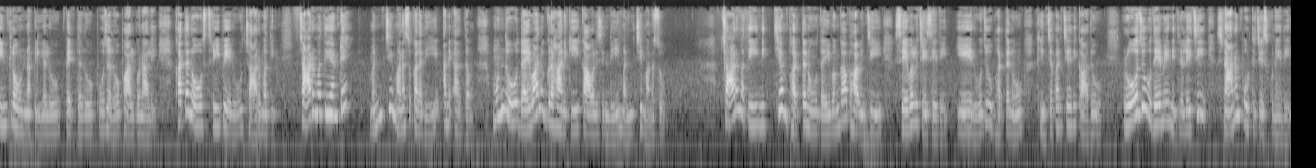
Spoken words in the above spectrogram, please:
ఇంట్లో ఉన్న పిల్లలు పెద్దలు పూజలో పాల్గొనాలి. కథలో స్త్రీ పేరు చారుమతి. చారుమతి అంటే మంచి మనసు కలది అని అర్థం. ముందు దైవానుగ్రహానికి కావలసింది మంచి మనసు. చారుమతి నిత్యం భర్తను దైవంగా భావించి సేవలు చేసేది. ఏ రోజు భర్తను కించపరిచేది కాదు. రోజు ఉదయమే నిద్రలేచి స్నానం పూర్తి చేసుకునేది.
